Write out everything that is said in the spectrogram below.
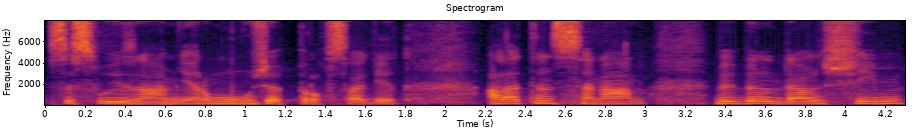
se svůj záměr může prosadit. Ale ten senát by byl dalším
